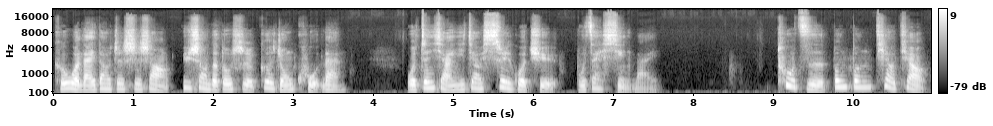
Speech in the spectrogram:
可我来到这世上，遇上的都是各种苦难。我真想一觉睡过去，不再醒来。兔子蹦蹦跳跳，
